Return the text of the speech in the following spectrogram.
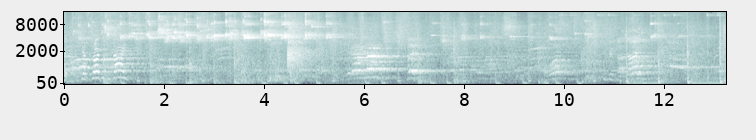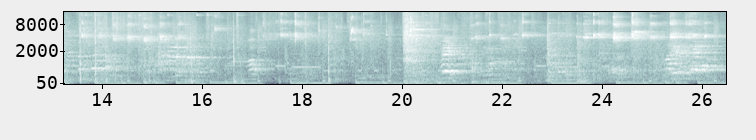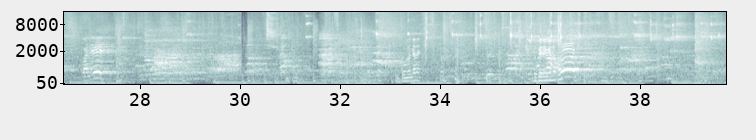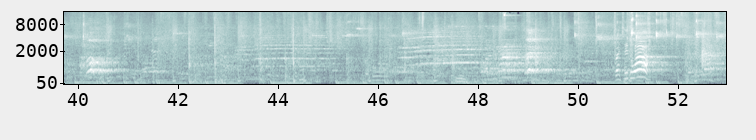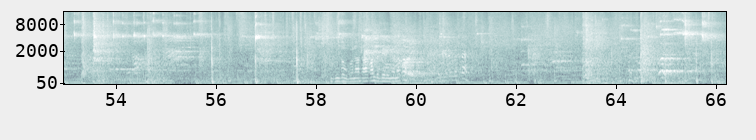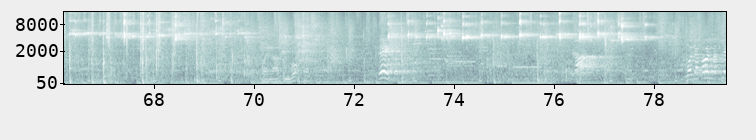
Let's go to the. Nga ganit. Dupiringan ako. Bansi dua! Gusto ko nakakal, dupiringan ako. Why Eh, wajah kau yang.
